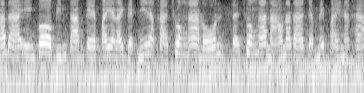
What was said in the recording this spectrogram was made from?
นาดาเองก็บินตามแกไปอะไรแบบนี้นะคะช่วงหน้าร้อน แต่ช่วงหน้าหนาวนาดาจะไม่ไปนะคะ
